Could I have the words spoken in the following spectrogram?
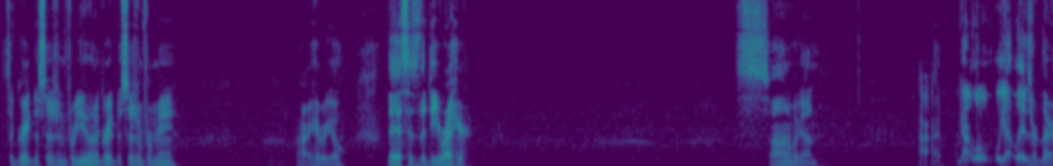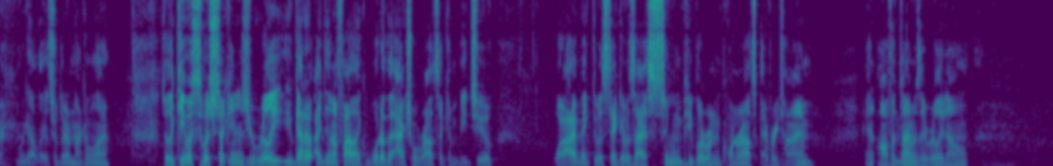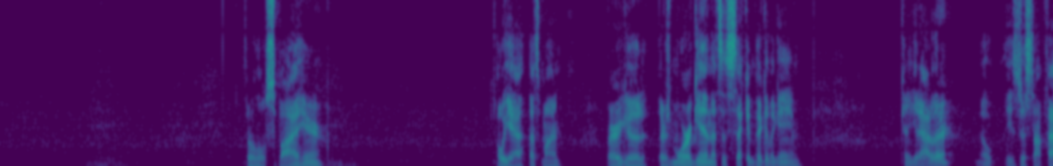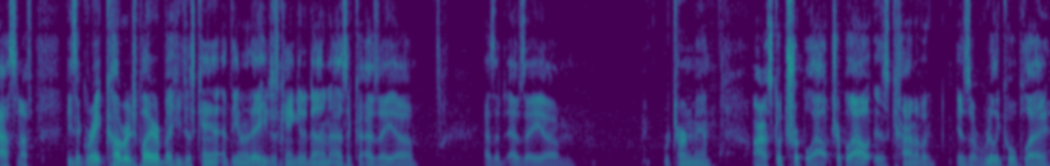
It's a great decision for you and a great decision for me. All right, here we go. This is the D right here. Son of a gun. All right, we got a little, we got laser there. We got laser there. I'm not gonna lie. So the key with switch sticking is you really you've got to identify like what are the actual routes that can beat you. What I make the mistake of is I assume people are running corner routes every time, and oftentimes they really don't. Throw a little spy here. Oh, yeah, that's mine. Very good. There's more again. That's his second pick of the game. Can he get out of there? Nope. He's just not fast enough. He's a great coverage player, but he just can't. At the end of the day, he just can't get it done as a as a uh, as a as a um, return man. All right, let's go triple out. Triple out is kind of a is a really cool play.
